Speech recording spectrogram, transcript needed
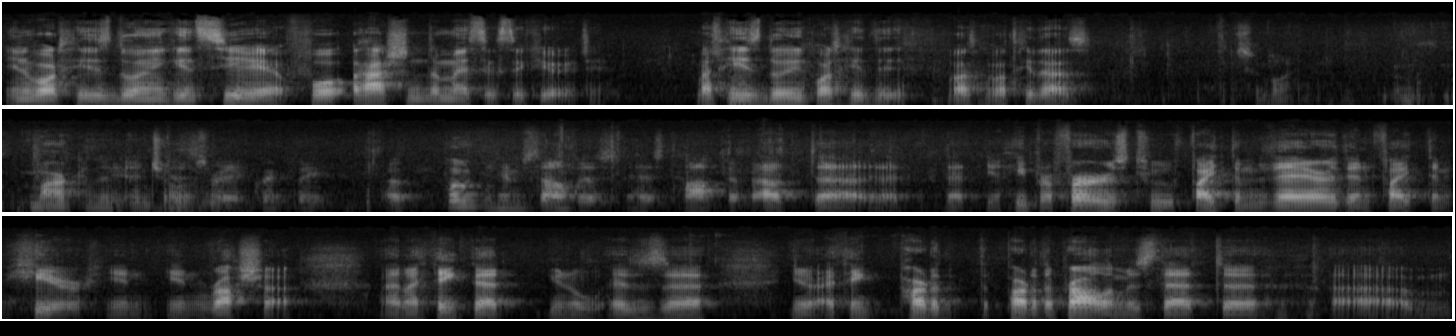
in what he's doing in Syria for Russian domestic security. But he's hmm. doing what he, what, what he does. Mark and then Angela. Just very quickly. Putin himself has, has talked about uh, that, that you know, he prefers to fight them there than fight them here in, in Russia. And I think that, you know, as, uh, you know, I think part of the, part of the problem is that uh, um,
